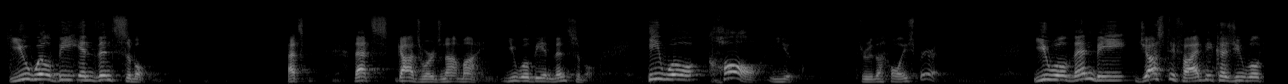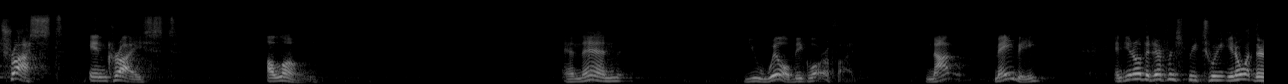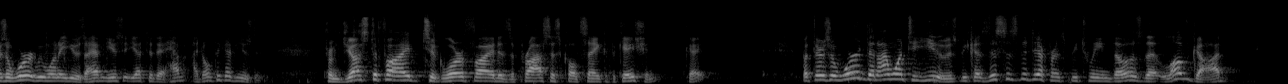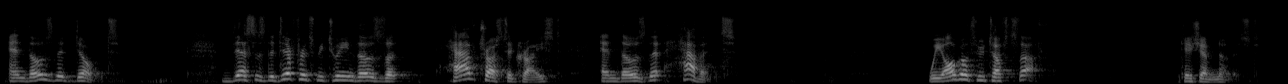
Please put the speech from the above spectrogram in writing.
you will be invincible. That's, that's God's words, not mine. You will be invincible. He will call you through the Holy Spirit. You will then be justified because you will trust in Christ alone. And then you will be glorified. Not maybe. And you know the difference between, you know what? There's a word we want to use. I haven't used it yet today. I don't think I've used it. From justified to glorified is a process called sanctification. Okay? But there's a word that I want to use because this is the difference between those that love God and those that don't. This is the difference between those that have trusted Christ and those that haven't. We all go through tough stuff, in case you haven't noticed.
